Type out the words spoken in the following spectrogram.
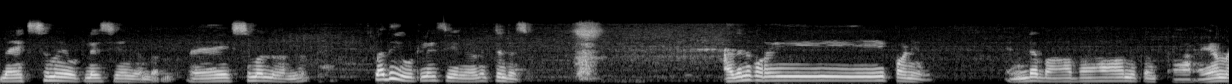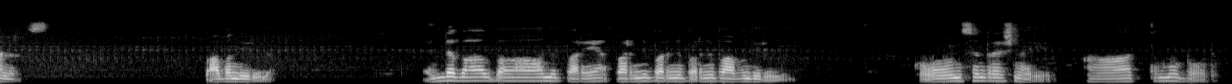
മാക്സിമം യൂട്ടിലൈസ് ചെയ്യാൻ ഞാൻ പറഞ്ഞു. മാക്സിമം എന്ന് പറഞ്ഞാൽ അത് യൂട്ടിലൈസ് ചെയ്യുന്നതാണ് രസം അതിന് കുറേ പണിയാണ് എന്റെ ബാബ എന്നൊക്കെ പറയാൻ നല്ല പാപം തീരൂല. എന്റെ ബാബ എന്ന് പറയാ പറഞ്ഞു പറഞ്ഞു പറഞ്ഞു പാപം തീരുന്നു കോൺസെൻട്രേഷൻ ആയിരിക്കും. ആത്മബോധം.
